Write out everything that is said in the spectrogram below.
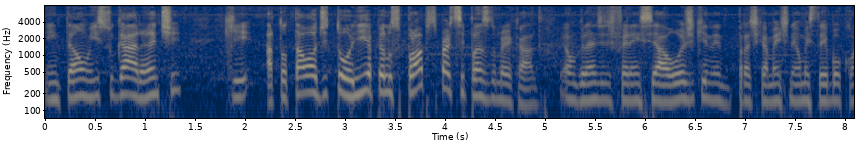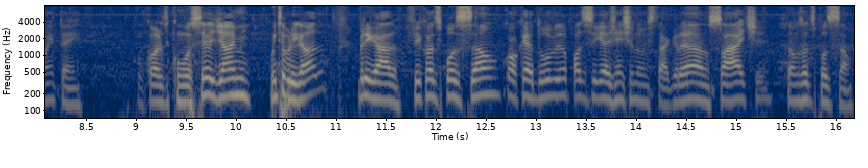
Então isso garante que a total auditoria pelos próprios participantes do mercado. É um grande diferencial hoje que praticamente nenhuma stablecoin tem. Concordo com você, Jaime. Muito obrigado. Obrigado. Fico à disposição. Qualquer dúvida, pode seguir a gente no Instagram, no site. Estamos à disposição.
